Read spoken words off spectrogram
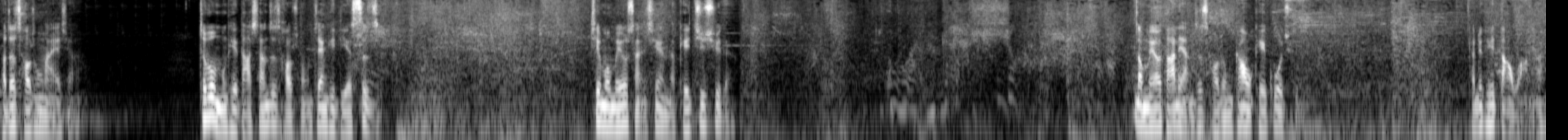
把这草丛拿一下，这波我们可以打三只草丛，这样可以叠四只。剑魔没有闪现的，可以继续的。那我们要打两只草丛，刚好可以过去，感觉可以打完了。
